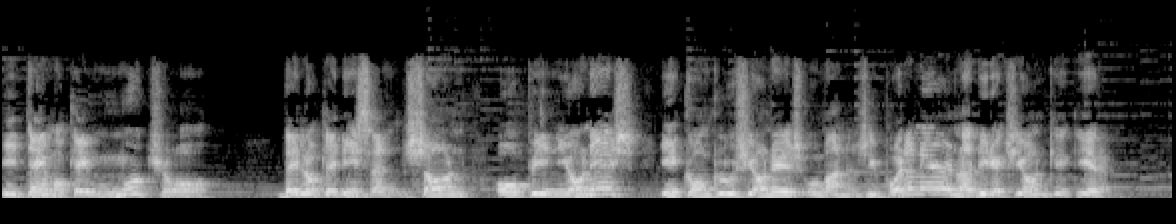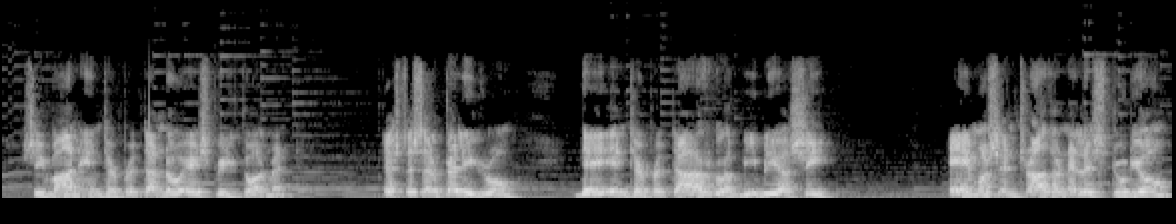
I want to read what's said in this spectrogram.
Y temo que mucho de lo que dicen son opiniones y conclusiones humanas y pueden ir en la dirección que quieran si van interpretando espiritualmente. Este es el peligro de interpretar la Biblia así. Hemos entrado en el estudio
